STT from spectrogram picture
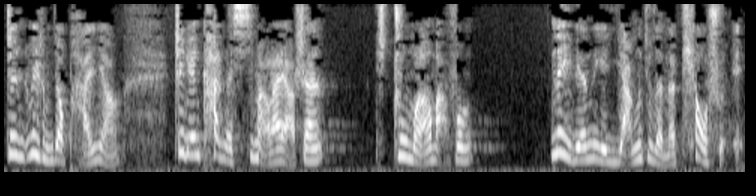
这为什么叫盘羊？这边看着喜马拉雅山、珠穆朗玛峰，那边那个羊就在那跳水，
